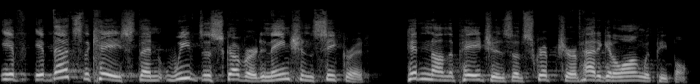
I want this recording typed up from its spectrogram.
If, if that's the case, then we've discovered an ancient secret hidden on the pages of scripture of how to get along with people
